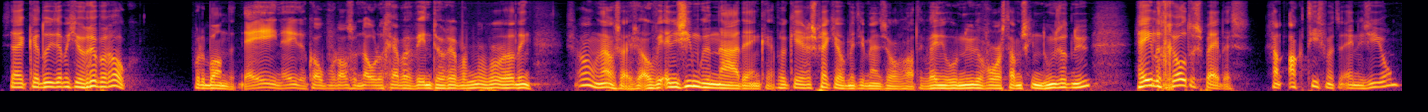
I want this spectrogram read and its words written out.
Zeg ik, doe je dat met je rubber ook? Voor de banden? Nee, nee, dan kopen we als we nodig hebben. Winterrubber, ding. Oh, nou zou je zo over energie moeten nadenken. Heb ik een keer een gesprekje over met die mensen over gehad. Ik weet niet hoe het nu ervoor staat. Misschien doen ze het nu. Hele grote spelers gaan actief met hun energie om.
